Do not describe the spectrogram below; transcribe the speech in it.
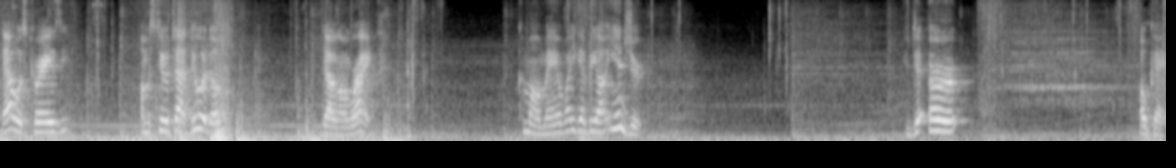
That was crazy. I'ma still try to do it though. Doggone right. Come on, man. Why you gotta be all injured? You did er. Okay.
